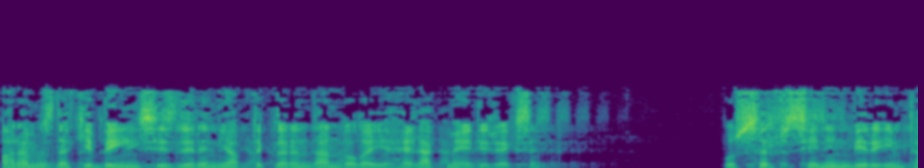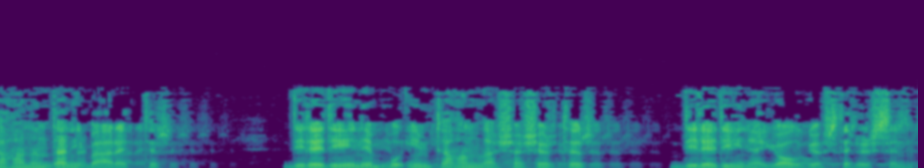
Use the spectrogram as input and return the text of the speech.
aramızdaki beyinsizlerin yaptıklarından dolayı helak mı edeceksin? Bu sırf senin bir imtihanından ibarettir Dilediğini bu imtihanla şaşırtır, dilediğine yol gösterirsin.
